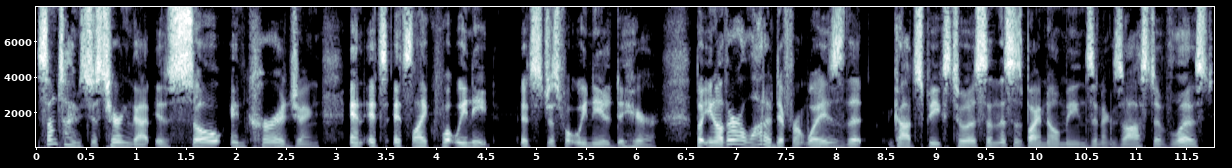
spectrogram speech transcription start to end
Sometimes just hearing that is so encouraging, and it's it's like what we need. It's just what we needed to hear. But you know, there are a lot of different ways that God speaks to us, and this is by no means an exhaustive list.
